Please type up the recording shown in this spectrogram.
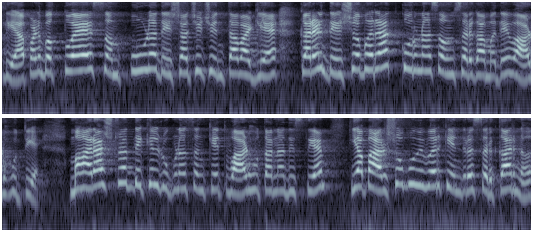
घातली आहे. आपण बघतोय संपूर्ण देशाची चिंता वाढली आहे कारण देशभरात कोरोना संसर्गामध्ये वाढ होतीये. महाराष्ट्रात देखील रुग्णसंख्येत वाढ होताना दिसतीये. या पार्श्वभूमीवर केंद्र सरकारनं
